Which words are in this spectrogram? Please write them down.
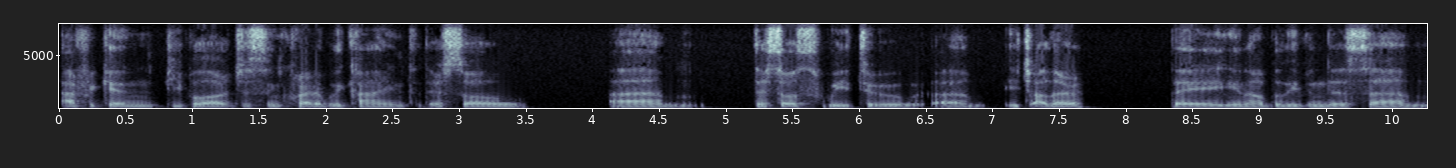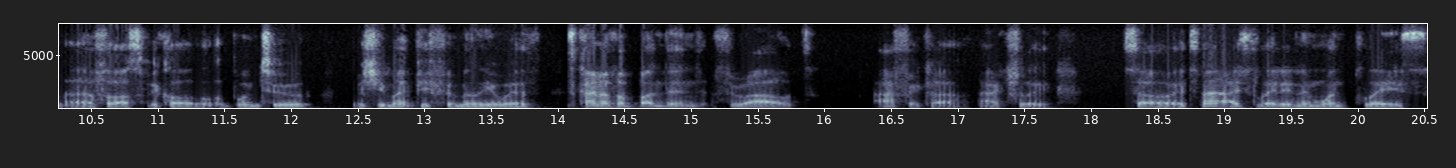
African people are just incredibly kind. They're so um, they're so sweet to um, each other. They, you know, believe in this um, uh, philosophy called Ubuntu, which you might be familiar with. It's kind of abundant throughout Africa, actually. So it's not isolated in one place.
